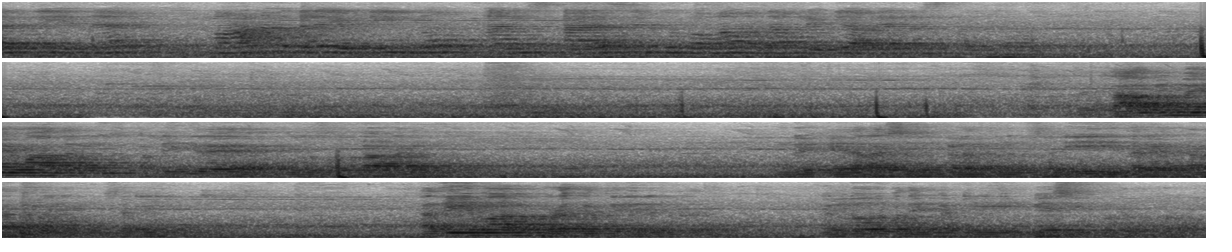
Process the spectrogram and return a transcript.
கருத்து என்ன? மாணவர்களை எப்படி இன்னும் அரசியல் பூர்வமா வந்து அவங்க எப்படி அவேர்னஸ் பண்றாங்க இந்த அப்படிங்கிற ஒரு சொல்லாடல் இன்றைக்கு அரசியல் களத்திலும் சரி இதர களங்களிலும் சரி அதிகமாக புழக்கத்தில் இருக்கிறது. எல்லோரும் அதை பற்றி பேசிக் கொண்டிருக்கிறோம்.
